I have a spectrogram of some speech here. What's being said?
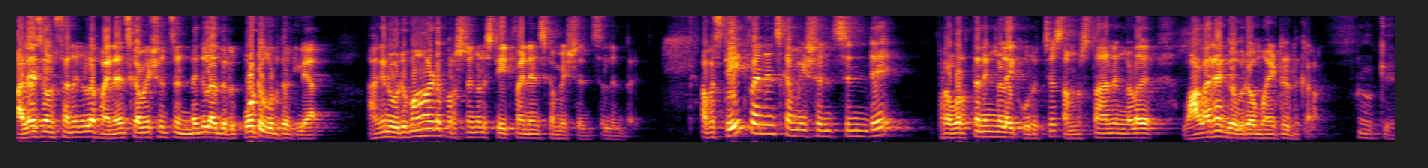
പല സംസ്ഥാനങ്ങളിലും ഫൈനാൻസ് കമ്മീഷൻസ് ഉണ്ടെങ്കിൽ അത് റിപ്പോർട്ട് കൊടുത്തിട്ടില്ല. അങ്ങനെ ഒരുപാട് പ്രശ്നങ്ങൾ സ്റ്റേറ്റ് ഫൈനാൻസ് കമ്മീഷൻസിലുണ്ട്. അപ്പോൾ സ്റ്റേറ്റ് ഫൈനാൻസ് കമ്മീഷൻസിന്റെ പ്രവർത്തനങ്ങളെ കുറിച്ച് സംസ്ഥാനങ്ങൾ വളരെ ഗൗരവമായിട്ട് എടുക്കണം. ഓക്കെ.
